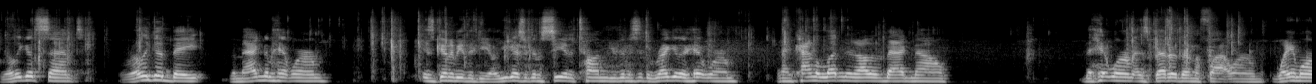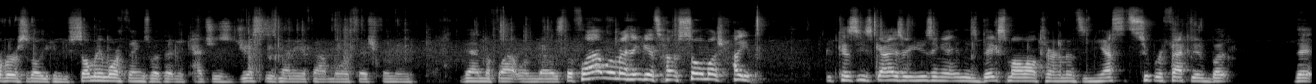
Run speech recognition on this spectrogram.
really good scent, really good bait. The Magnum Hitworm is going to be the deal. You guys are going to see it a ton. You're going to see the regular Hitworm, and I'm kind of letting it out of the bag now. The hitworm is better than the flatworm, way more versatile. You can do so many more things with it, and it catches just as many, if not more, fish for me than the flatworm does. The flatworm, I think, gets so much hype because these guys are using it in these big smallmouth tournaments, and yes, it's super effective, but the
